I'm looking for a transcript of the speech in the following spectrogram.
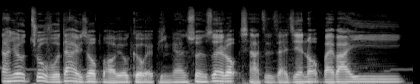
那就祝福大宇宙保佑各位平安顺遂喽，下次再见喽，拜拜。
